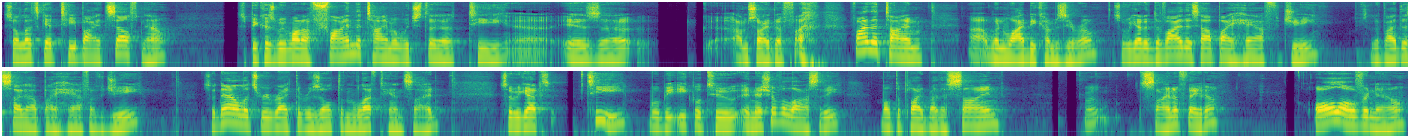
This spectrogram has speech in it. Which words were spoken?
So let's get t by itself now. It's because we want to find the time at which the t uh, is uh, I'm sorry, the find the time uh, when y becomes 0. So we got to divide this out by half g. So divide this side out by half of g. So now let's rewrite the result on the left-hand side. So we got t will be equal to initial velocity multiplied by the sine, well, sine of theta, all over now,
